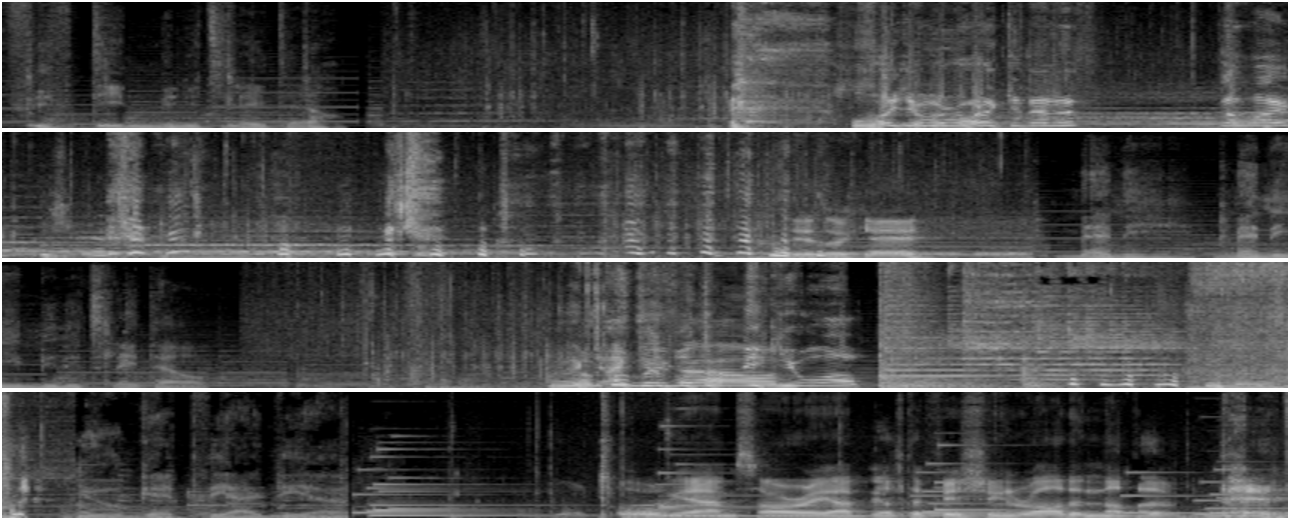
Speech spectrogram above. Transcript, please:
15 minutes later. Look, you were working at it. I'm like, It's okay. Many, many minutes later. I, I Put me didn't want to pick you up. You get the idea. Oh yeah, I'm sorry. I built a fishing rod and not a bed.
